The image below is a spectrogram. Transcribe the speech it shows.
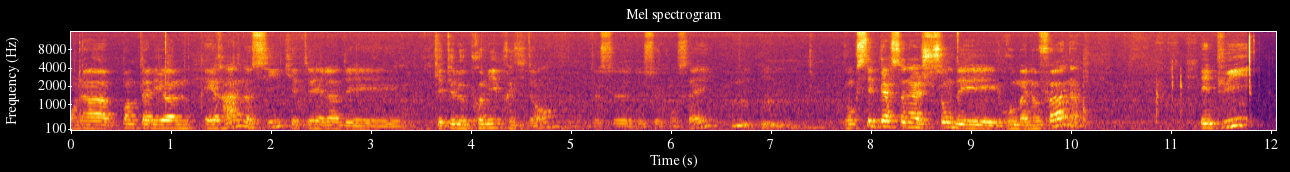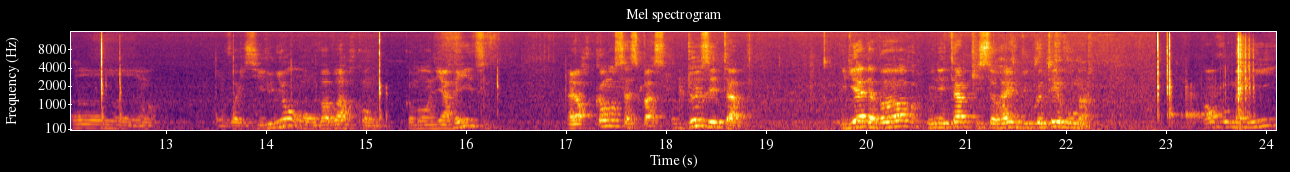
On a Pantaleon Eran aussi, qui était, qui était le premier président de ce, conseil. Donc ces personnages sont des roumanophones. Et puis, on, on voit ici l'union, on va voir comment on y arrive. Alors, comment ça se passe? Deux étapes. Il y a d'abord une étape qui se règle du côté roumain. En Roumanie,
